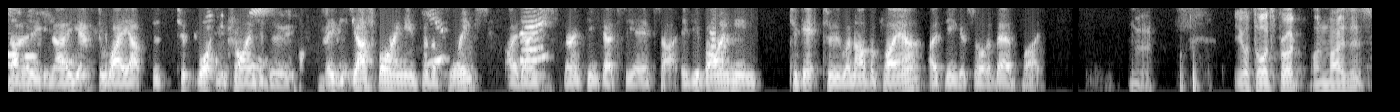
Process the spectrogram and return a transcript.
So, you know, you have to weigh up the, to what you're trying to do. If you're just buying him for the points, I don't don't think that's the answer. If you're buying him to get to another player, I think it's not a bad play. Your thoughts, Brod, on Moses?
